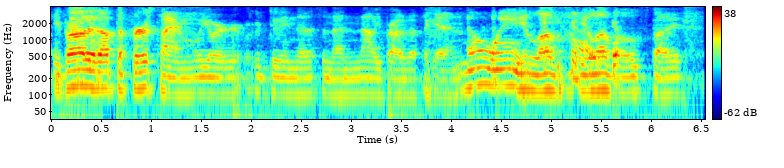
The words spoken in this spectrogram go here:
You brought it up the first time we were doing this, and then now you brought it up again. no way. You love you love Old Spice.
